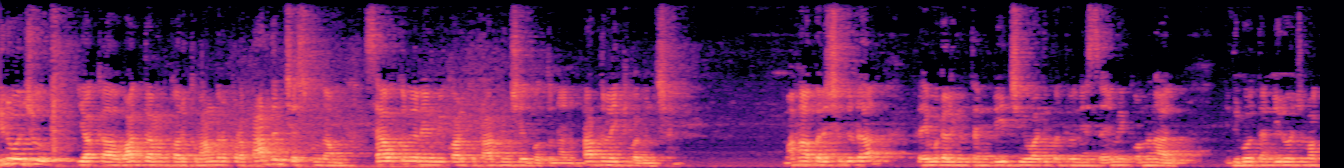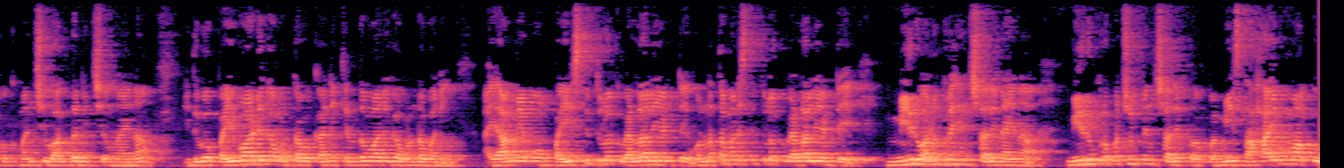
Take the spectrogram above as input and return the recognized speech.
ఈరోజు ఈ యొక్క వాగ్దానం కొరకు మనందరం కూడా ప్రార్థన చేసుకుందాం. సేవకులుగా నేను మీ కొరకు ప్రార్థన చేయబోతున్నాను. ప్రార్థనలోకి భవించండి మహాపరిశుద్ధుడా ప్రేమ కలిగిన తండ్రి జీవాధిపతి అనే సైమి కొందనాలు ఇదిగో తండ్రి రోజు మాకు ఒక మంచి వాగ్దానం ఇచ్చాము నాయన. ఇదిగో పైవాడిగా ఉంటావు కానీ కిందవానిగా ఉండవని. అయా మేము పై స్థితిలోకి వెళ్ళాలి అంటే ఉన్నతమైన స్థితిలోకి వెళ్ళాలి అంటే మీరు అనుగ్రహించాలి నాయన. మీరు కృప చూపించాలి ప్రభు. మీ సహాయం మాకు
